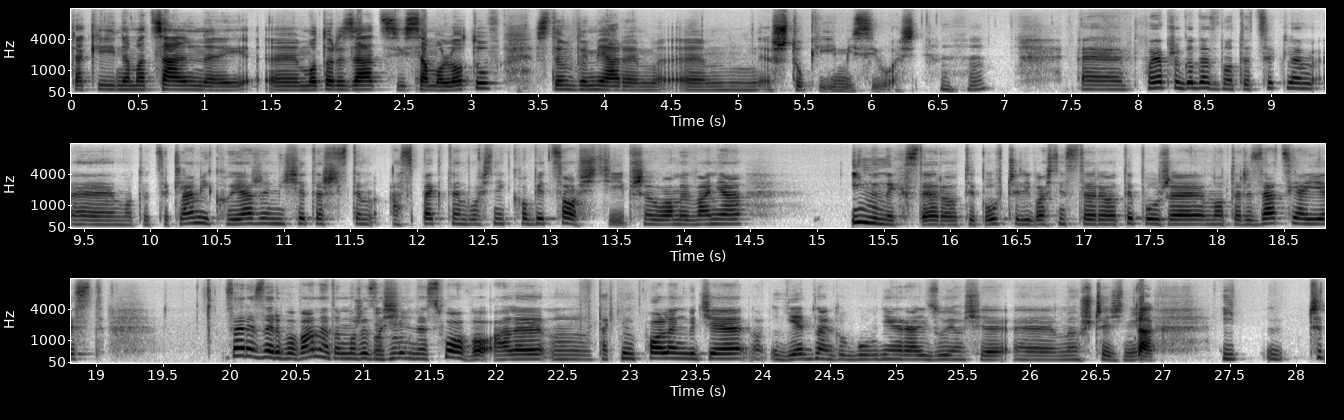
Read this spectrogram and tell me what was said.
takiej namacalnej e, motoryzacji samolotów z tym wymiarem em, sztuki i misji właśnie. E, Twoja przygoda z motocyklem, motocyklami kojarzy mi się też z tym aspektem właśnie kobiecości i przełamywania innych stereotypów, czyli właśnie stereotypu, że motoryzacja jest zarezerwowana, to może za Mhm. silne słowo, ale mm, takim polem, gdzie no, jednak głównie realizują się e, mężczyźni. Tak. I czy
